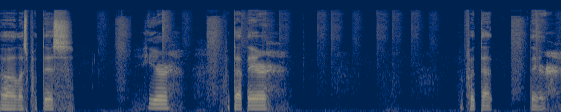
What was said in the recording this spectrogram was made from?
Uh, let's put this here. Put that there. Put that there.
